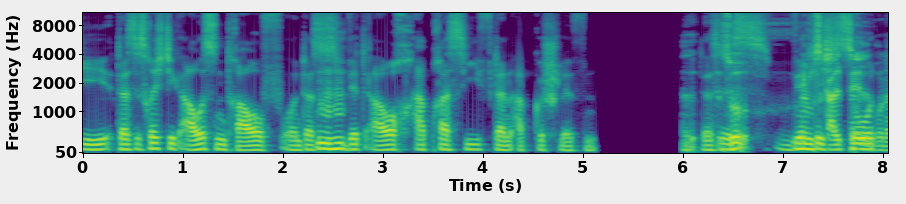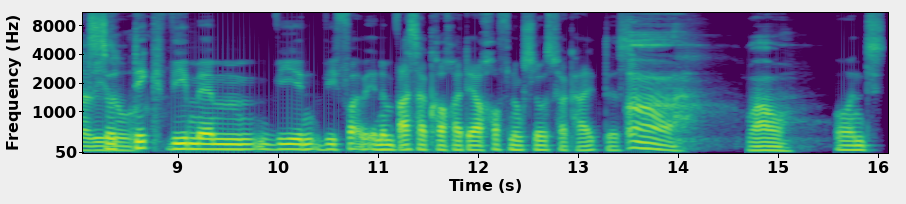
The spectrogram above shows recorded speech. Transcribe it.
die, das ist richtig außen drauf und das Mhm. wird auch abrasiv dann abgeschliffen. Das so ist mit dem wirklich so, oder wie so so. dick wie, mit, dem- wie, in- wie in einem Wasserkocher, der hoffnungslos verkalkt ist. Ah, wow. Und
